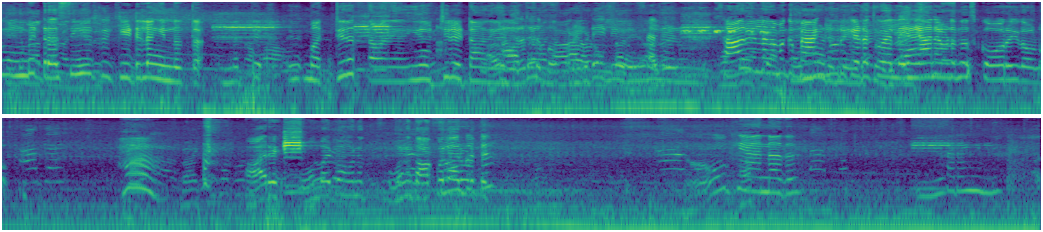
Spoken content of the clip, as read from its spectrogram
തുമ്പി ഡ്രസ്സിങ് കിട്ടില്ല ഇന്നത്തെ. മറ്റേ സാരമില്ല നമുക്ക് ബാംഗ്ലൂർ കിടക്കുമല്ലേ ഞാൻ അവിടെ നിന്ന് സ്കോർ ചെയ്തോളും ഓക്കെ എന്നത് അറിയില്ല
